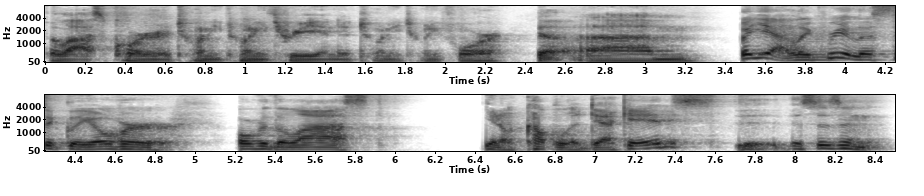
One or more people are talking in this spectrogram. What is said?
the last quarter of 2023 into 2024. Yeah. Um, but yeah, like realistically, over over the last you know couple of decades, this isn't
